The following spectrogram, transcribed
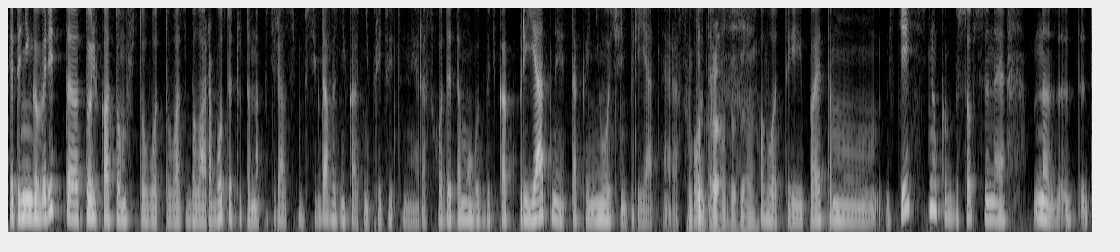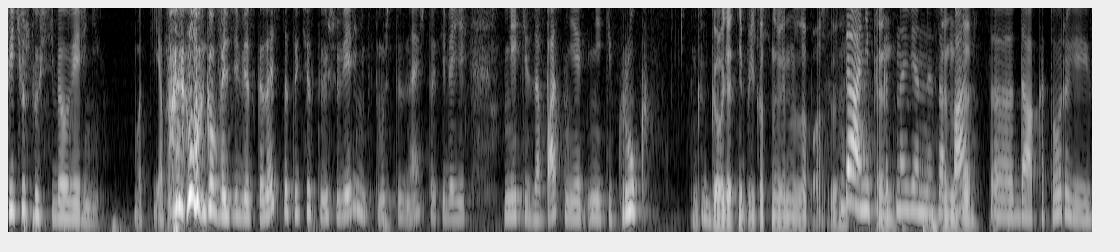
это не говорит э, только о том, что вот у вас была работа, тут она потерялась. Всегда возникают непредвиденные расходы. Это могут быть как приятные, так и не очень приятные расходы. Это правда, да. Вот, и поэтому здесь, ну, как бы, собственно, ты чувствуешь себя увереннее. Вот я могу по себе сказать, что ты чувствуешь увереннее, потому что ты знаешь, что у тебя есть некий запас, некий круг как говорят, неприкосновенный запас, да? Да, неприкосновенный Н- запас, НЗ. Э, да, который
